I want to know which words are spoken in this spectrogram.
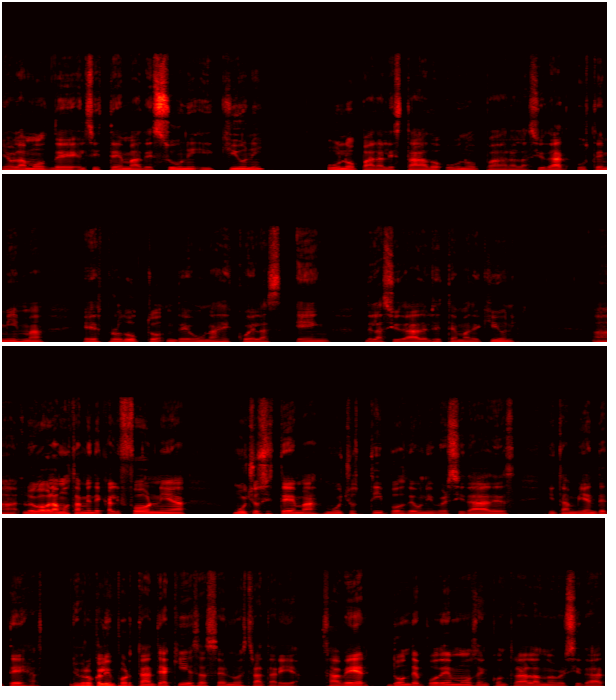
y hablamos del sistema de SUNY y CUNY, uno para el estado, uno para la ciudad. Usted misma es producto de unas escuelas en, de la ciudad del sistema de CUNY. Ah, luego hablamos también de California, muchos sistemas, muchos tipos de universidades y también de Texas. Yo creo que lo importante aquí es hacer nuestra tarea, saber dónde podemos encontrar la universidad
